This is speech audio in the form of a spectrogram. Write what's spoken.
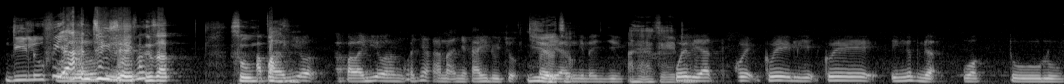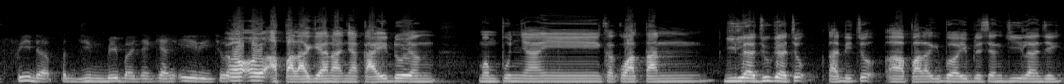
di Luffy Wah, anjing Luffy. sih bangsat. Sumpah. Apalagi or- apalagi orang kuatnya anaknya Kaido, Cok. Iya. Bayangin anjing. Kayak Kue lihat, kue kue kue inget nggak waktu Luffy dapet Jinbe banyak yang iri, Cok. Oh, oh, apalagi anaknya Kaido yang mempunyai kekuatan gila juga, Cuk. Tadi, Cuk, apalagi buah iblis yang gila anjing.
